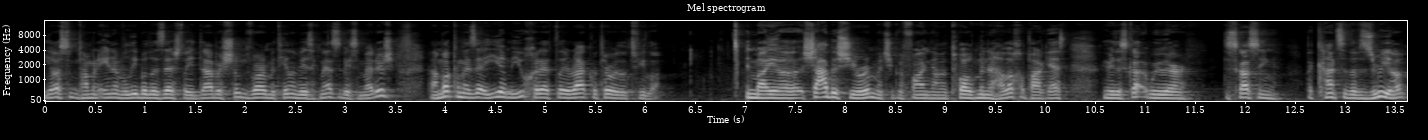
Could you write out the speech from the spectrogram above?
le'idaber shum dvar metilim v'esek neses v'amakam hazeh l'torah l'tfilah. In my uh, Shabbos shirim, which you can find on the 12-minute halacha podcast, we were, discuss- we were discussing the concept of zriya.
